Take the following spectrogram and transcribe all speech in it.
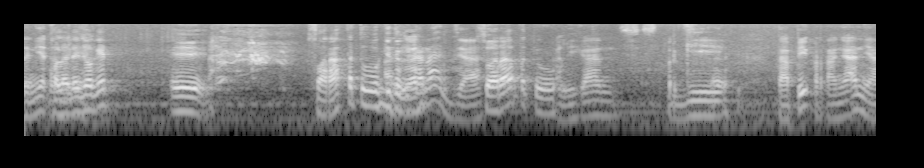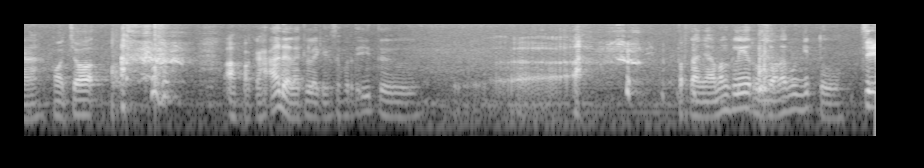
Ada niat. Kalau ada joget, eh suara apa tuh gitu Alihkan kan? aja. Suara apa tuh? alihkan, pergi. Tapi pertanyaannya, Ngocok. apakah ada laki-laki yang seperti itu? Pertanyaan abang keliru, soalnya aku gitu.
